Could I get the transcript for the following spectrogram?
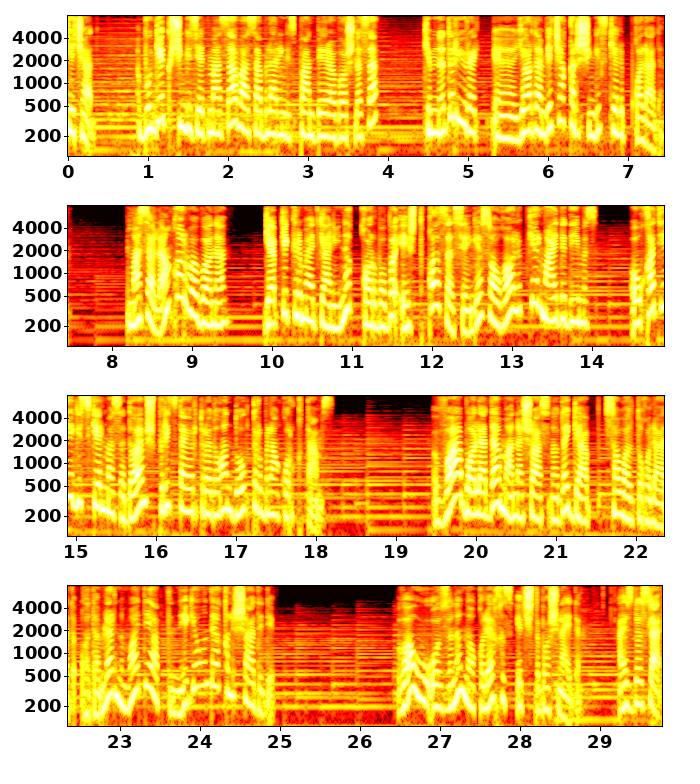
kechadi. Bunga kuchingiz yetmasa va asablaringiz pand bera boshlasa kimnidir yurak e, yordamga chaqirishingiz kelib qoladi. Masalan qorboboni gapga kirmayotganingni qorbobo eshitib qolsa senga sovg'a olib kelmaydi deymiz. Ovqat yegisi kelmasa doim shprits tayyor turadigan doktor bilan qo'rqitamiz. Va bolada mana shu asnoda gap savol tug'iladi. Odamlar nima deyapti? Nega unday qilishadi deb. Va u o'zini noqulay his etishni boshlaydi. Aziz do'stlar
